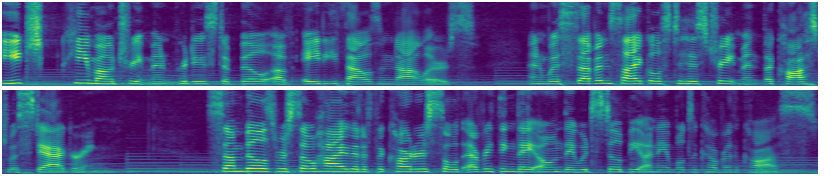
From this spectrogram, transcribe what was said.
Each chemo treatment produced a bill of $80,000, and with seven cycles to his treatment, the cost was staggering. Some bills were so high that if the Carters sold everything they owned, they would still be unable to cover the costs.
